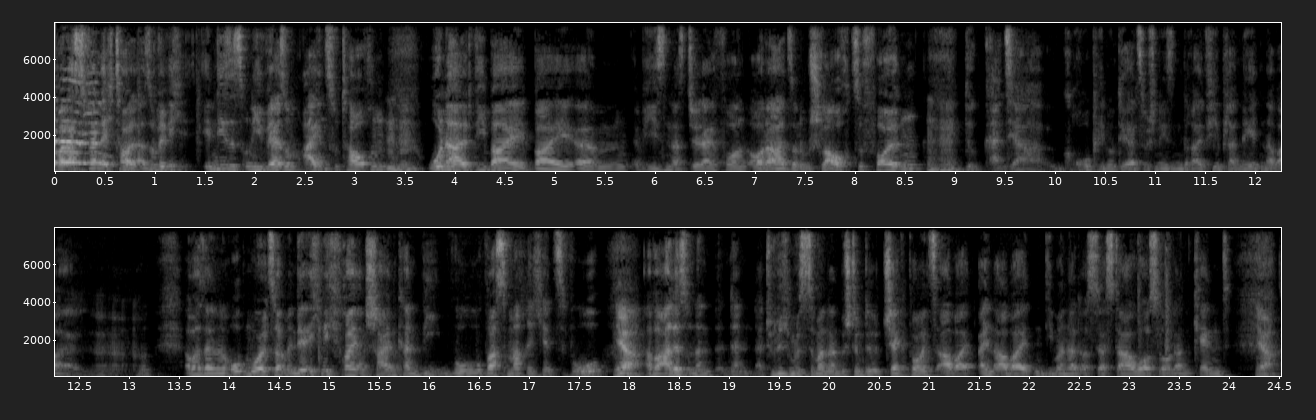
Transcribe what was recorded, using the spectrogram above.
aber das fände ich toll. Also wirklich in dieses Universum einzutauchen, Mhm. ohne halt wie bei, bei ähm, wie hieß denn das, Jedi Fallen Order, halt so einem Schlauch zu folgen. Mhm. Du kannst ja grob hin und her zwischen diesen drei, vier Planeten, aber, äh, aber seine Open World zu haben, in der ich mich frei entscheiden kann, wie, wo, was mache ich jetzt wo. Ja. Aber alles und dann, dann natürlich müsste man dann bestimmte Checkpoints arbeit, einarbeiten, die man halt aus der Star Wars Lore dann kennt. Ja.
